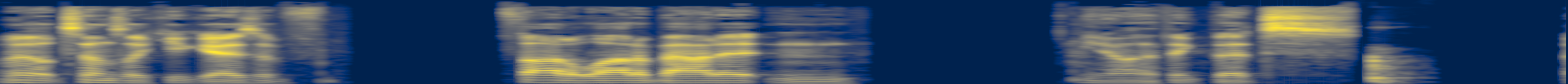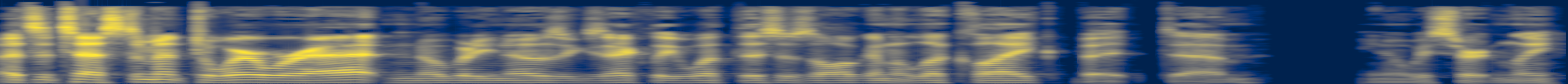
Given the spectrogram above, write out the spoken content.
Well, it sounds like you guys have thought a lot about it. And, you know, I think that's. That's a testament to where we're at, and nobody knows exactly what this is all going to look like. But um, you know, we certainly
